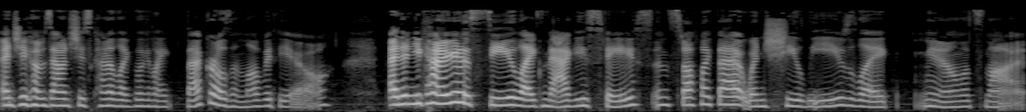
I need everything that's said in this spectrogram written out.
and she comes down. She's kind of like looking like that girl's in love with you, and then you kind of get to see like Maggie's face and stuff like that when she leaves. Like you know, let's not.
